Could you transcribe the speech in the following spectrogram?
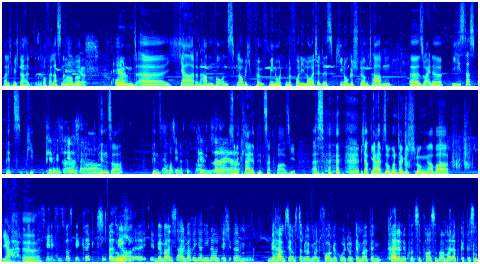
weil ich mich da halt drauf verlassen habe. Yes. Und äh, ja, dann haben wir uns, glaube ich, fünf Minuten bevor die Leute das Kino gestürmt haben, äh, so eine, wie hieß das? Piz, Pi, Pizza. Pizza. Pinsa? Pinsa? Sowas wie eine Pizza. Pizza, ja. So eine kleine Pizza quasi. Es, ich habe die halb so runtergeschlungen, aber ja, du äh, hast wenigstens was gekriegt. Also Ja. ich, äh, wir waren Zahlwache, Janina und ich. Ähm, wir haben sie uns dann irgendwann vorgeholt und immer, wenn gerade eine kurze Pause war, mal abgebissen.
